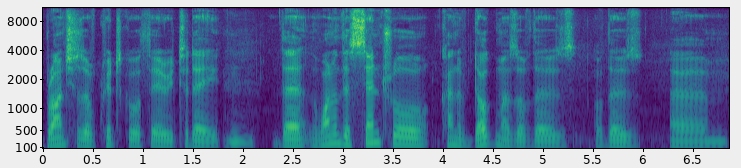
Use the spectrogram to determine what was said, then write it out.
Branches of critical theory today. Mm. The one of the central kind of dogmas of those of those um,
